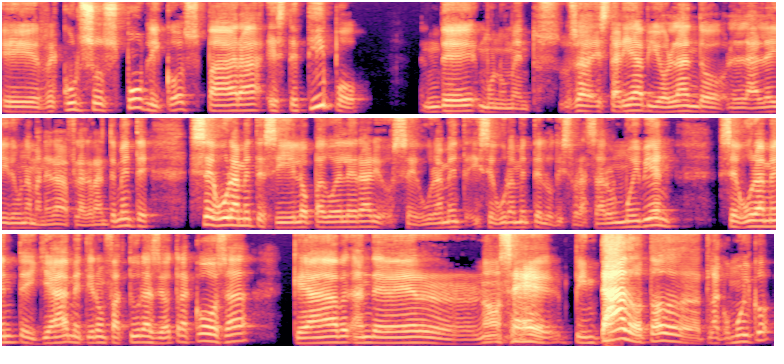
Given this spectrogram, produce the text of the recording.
eh, recursos públicos para este tipo de monumentos. O sea, estaría violando la ley de una manera flagrantemente. Seguramente sí lo pagó el erario, seguramente, y seguramente lo disfrazaron muy bien. Seguramente ya metieron facturas de otra cosa que han de haber, no sé, pintado todo Tlacomulco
